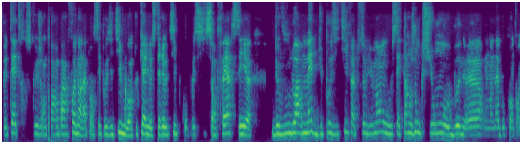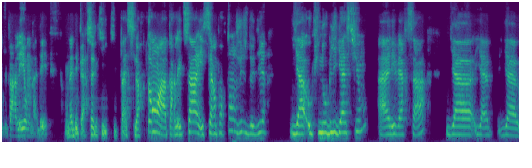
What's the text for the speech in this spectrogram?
peut-être ce que j'entends parfois dans la pensée positive, ou en tout cas le stéréotype qu'on peut s'en faire, c'est euh, de vouloir mettre du positif absolument ou cette injonction au bonheur. On en a beaucoup entendu parler. On a des, on a des personnes qui, qui passent leur temps à parler de ça. Et c'est important juste de dire, il n'y a aucune obligation à aller vers ça. Il y a, il y a, il y a,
